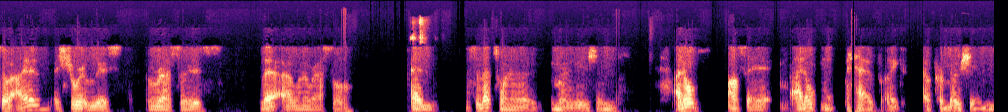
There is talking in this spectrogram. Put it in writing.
So I have a short list of wrestlers that I want to wrestle, and so that's one of the motivations. I don't. I'll say it. I don't have like a promotion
